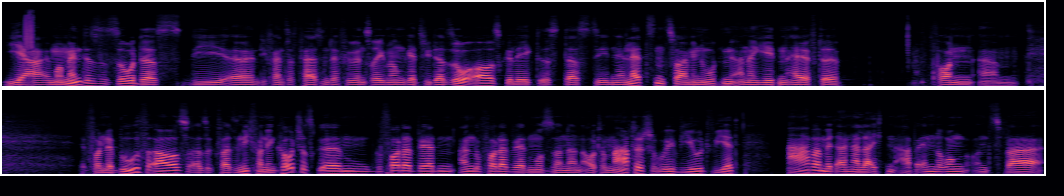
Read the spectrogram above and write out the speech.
Ja, im Moment ist es so, dass die äh, Defensive Pass Interference Regelung jetzt wieder so ausgelegt ist, dass sie in den letzten zwei Minuten an der jeden Hälfte von ähm, von der Booth aus, also quasi nicht von den Coaches ähm, gefordert werden, angefordert werden muss, sondern automatisch reviewed wird, aber mit einer leichten Abänderung und zwar,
